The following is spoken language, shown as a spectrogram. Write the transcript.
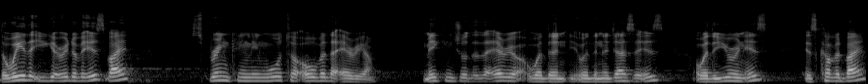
the way that you get rid of it is by sprinkling water over the area, making sure that the area where the, where the najasa is, or where the urine is, is covered by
